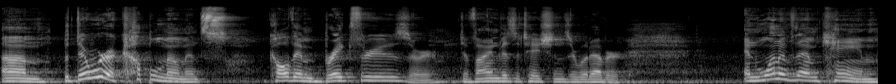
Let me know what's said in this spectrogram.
Um, but there were a couple moments, call them breakthroughs or divine visitations or whatever. And one of them came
